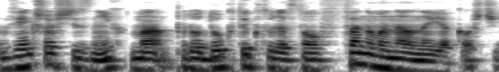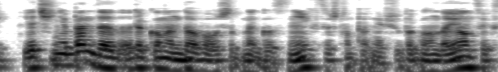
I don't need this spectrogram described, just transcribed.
większość z nich ma produkty, które są fenomenalnej jakości. Ja Ci nie będę rekomendował żadnego z nich, zresztą pewnie wśród oglądających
